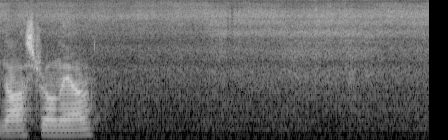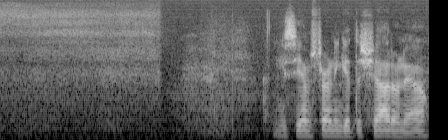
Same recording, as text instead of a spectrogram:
nostril now. You see I'm starting to get the shadow now.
